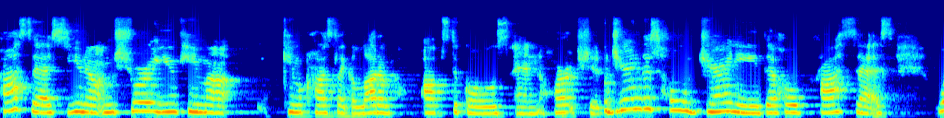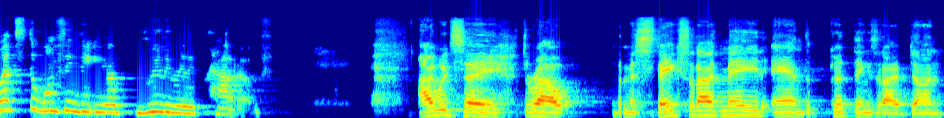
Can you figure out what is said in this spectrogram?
process, you know, I'm sure you came up, came across like a lot of obstacles and hardship. During this whole journey, the whole process, what's the one thing that you're really, really proud of? I would say throughout the mistakes that I've made and the good things that I've done,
